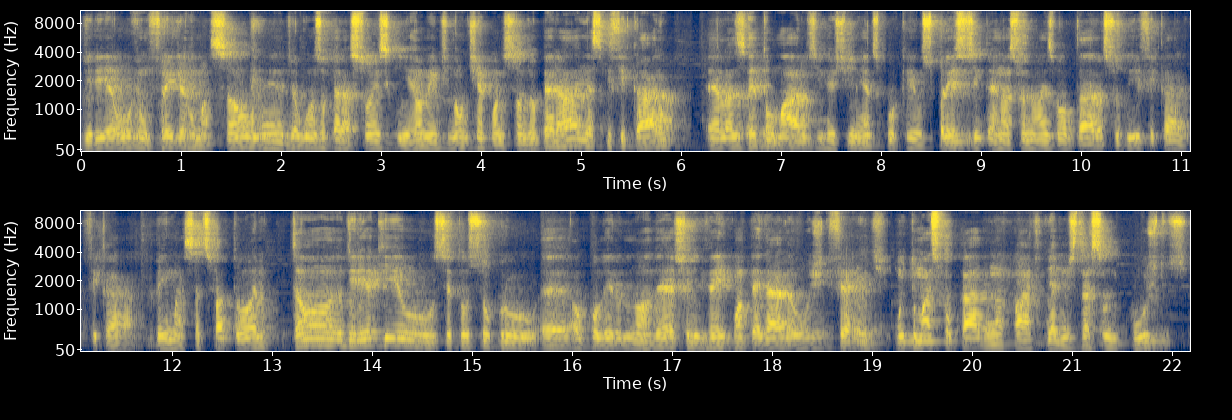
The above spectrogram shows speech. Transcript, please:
Diria, houve um freio de arrumação né, de algumas operações que realmente não tinha condição de operar e as que ficaram, elas retomaram os investimentos porque os preços internacionais voltaram a subir, ficar, ficar bem mais satisfatório. Então, eu diria que o setor sucro é, alcooleiro do Nordeste ele vem com uma pegada hoje diferente, muito mais focado na parte de administração de custos,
